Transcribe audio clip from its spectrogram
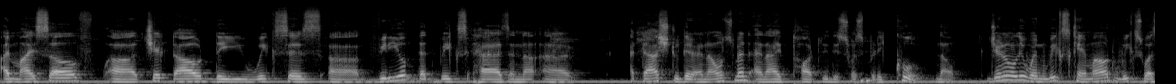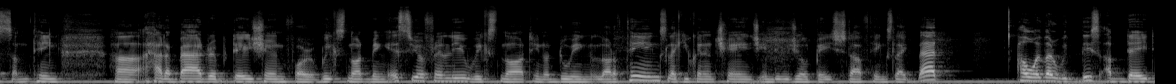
I myself uh, checked out the Wix's uh, video that Wix has an uh, attached to their announcement, and I thought this was pretty cool. Now, generally, when Wix came out, Wix was something uh, had a bad reputation for Wix not being SEO friendly, Wix not you know doing a lot of things like you can change individual page stuff, things like that. However, with this update,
